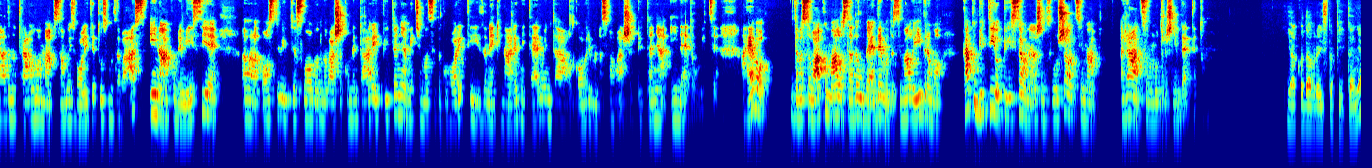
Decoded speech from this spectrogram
rada na traumama, samo izvolite, tu smo za vas i nakon emisije a, ostavite slobodno vaše komentare i pitanja, mi ćemo se dogovoriti za neki naredni termin da odgovorimo na sva vaše pitanja i nedoumice. A evo, da vas ovako malo sada uvedemo, da se malo igramo, kako bi ti opisao našim slušalcima rad sa unutrašnjim detetom? Jako dobro isto pitanje.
